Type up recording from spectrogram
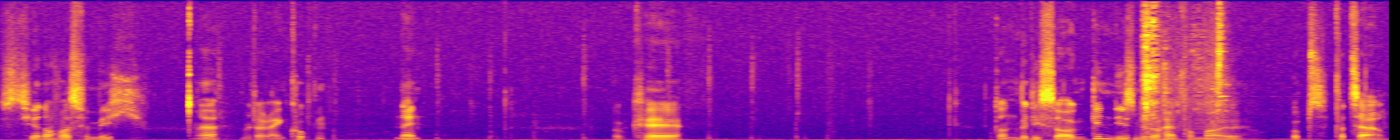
ist hier noch was für mich? Äh, will da reingucken? Nein. Okay. Dann würde ich sagen, genießen wir doch einfach mal Ups, Verzeihung.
